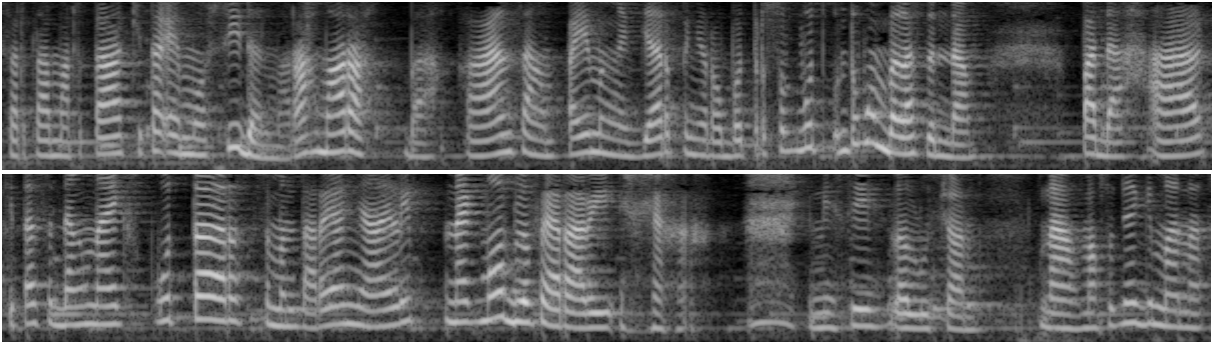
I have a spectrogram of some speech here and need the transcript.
serta merta kita emosi dan marah-marah, bahkan sampai mengejar penyerobot tersebut untuk membalas dendam. Padahal kita sedang naik skuter, sementara yang nyalip naik mobil Ferrari. Ini sih lelucon. Nah, maksudnya gimana?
